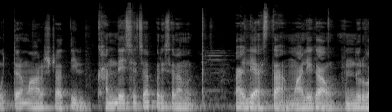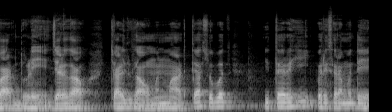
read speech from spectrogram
उत्तर महाराष्ट्रातील खानदेशाच्या परिसरात पाहिले असता मालेगाव नंदुरबार धुळे जळगाव चाळीसगाव मनमाड त्यासोबत इतरही परिसरामध्ये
